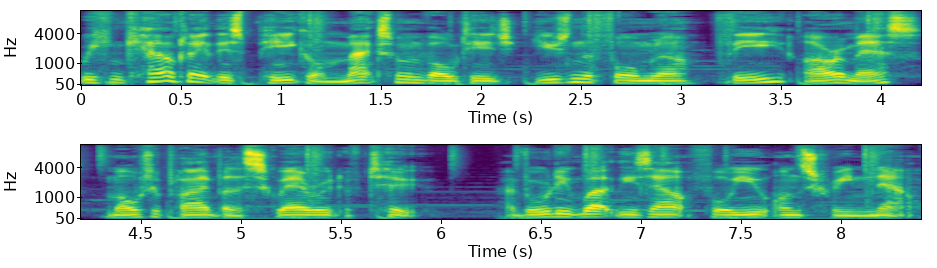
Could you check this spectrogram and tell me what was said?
We can calculate this peak or maximum voltage using the formula V RMS multiplied by the square root of 2. I've already worked these out for you on screen now.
